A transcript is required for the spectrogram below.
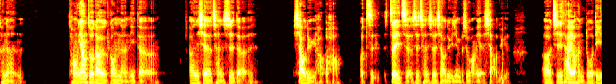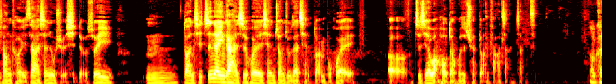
可能同样做到一个功能，你的呃，你写的程式的效率好不好？我指这里指的是程式的效率，已经不是网页的效率了。呃，其实它有很多地方可以再深入学习的，所以嗯，短期之内应该还是会先专注在前端，不会呃直接往后端或是全端发展这样子。OK，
